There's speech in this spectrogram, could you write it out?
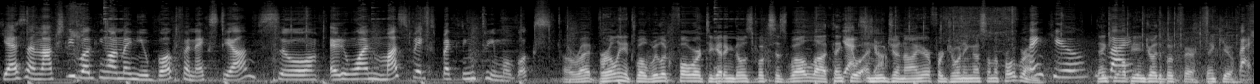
Yes, I'm actually working on my new book for next year. So everyone must be expecting three more books. All right, brilliant. Well, we look forward to getting those books as well. Uh, thank you, Yes, sure. Anuja Nair, for joining us on the program. Thank you. Thank you. Bye. Hope you enjoy the book fair. Thank you. Bye.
